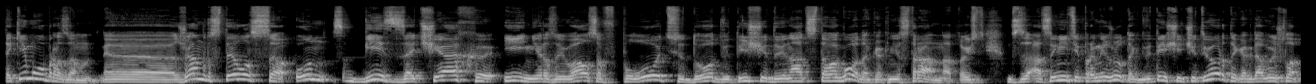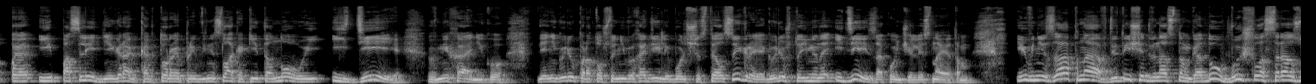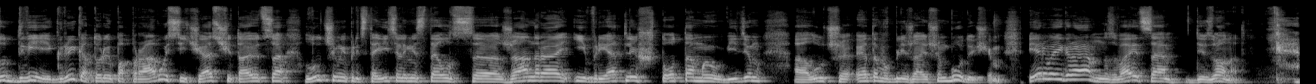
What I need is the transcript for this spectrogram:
Таким образом, э, жанр стелса, он весь зачах и не развивался вплоть до 2012 года, как ни странно. То есть, оцените промежуток 2004, когда вышла и последняя игра, которая привнесла какие-то новые идеи в механику. Я не говорю про то, что не выходили больше стелс-игры, я говорю, что именно идеи закончились на этом. И внезапно в 2012 году вышло сразу две игры, которые по праву сейчас считаются лучшими представителями стелс-жанра, и вряд ли что-то мы увидим а, лучше этого в ближайшем будущем. Первая игра называется Dishonored.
